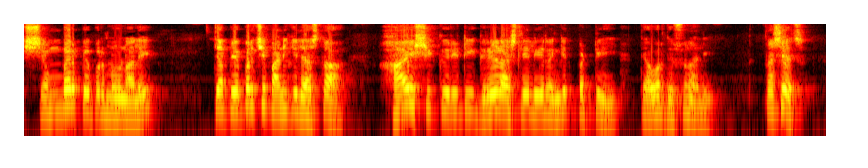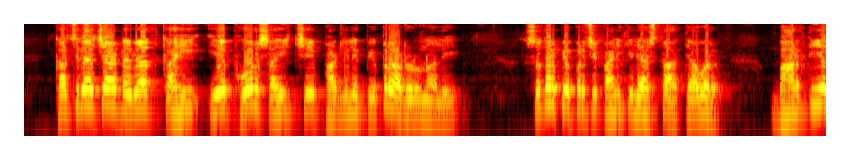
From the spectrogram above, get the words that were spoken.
शंभर पेपर मिळून आले. त्या पेपरची पाणी केली असता हाय सिक्युरिटी ग्रेड असलेली रंगीत पट्टी त्यावर दिसून आली. तसेच कचऱ्याच्या डब्यात काही ए फोर साईजचे फाडलेले पेपर आढळून आले. सदर पेपरची पाहणी केली असता त्यावर भारतीय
